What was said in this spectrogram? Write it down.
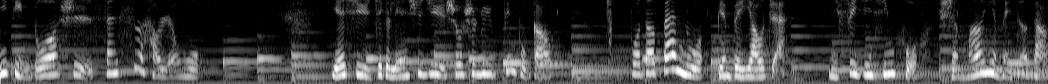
你顶多是三四号人物，也许这个连续剧收视率并不高，播到半路便被腰斩，你费尽辛苦什么也没得到。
